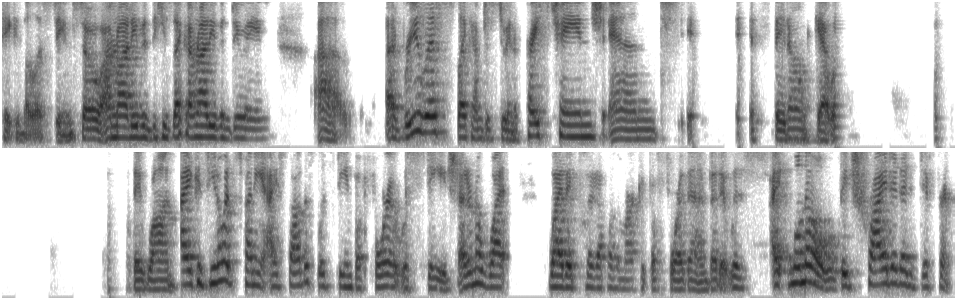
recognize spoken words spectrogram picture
taken the listing. So I'm not even, he's like, I'm not even doing uh, a relist. Like I'm just doing a price change. And if they don't get what they want. Because you know what's funny? I saw this listing before it was staged. I don't know what why they put it up on the market before then, but it was I well, no, they tried it at a different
